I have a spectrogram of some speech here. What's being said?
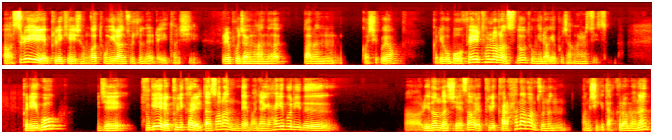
어, 3 애플리케이션과 동일한 수준의 레이턴시를 보장한다는 것이고요. 그리고 뭐 페일 톨러런스도 동일하게 보장을 할 수 있습니다. 그리고 이제 두 개의 레플리카를 일단 써놨는데 만약에 하이브리드 어, 리던던시에서 레플리카를 하나만 두는 방식이다. 그러면은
